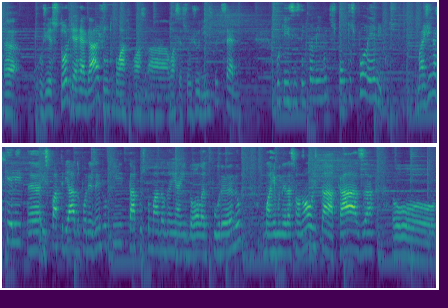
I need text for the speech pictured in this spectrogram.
uh, o gestor de RH junto com a, a, a, o assessor jurídico, etc. Porque existem também muitos pontos polêmicos. Imagina aquele uh, expatriado, por exemplo, que está acostumado a ganhar em dólar por ano uma remuneração anual onde está a casa, o,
